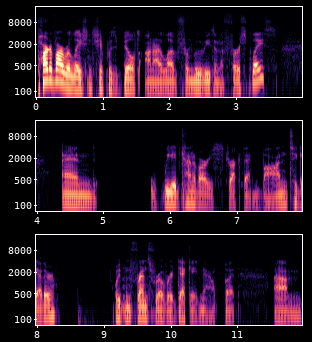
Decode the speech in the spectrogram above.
Part of our relationship was built on our love for movies in the first place, and we had kind of already struck that bond together. We've been friends for over a decade now, but um,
